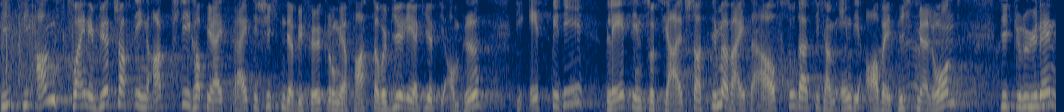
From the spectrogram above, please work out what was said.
Die, die, Angst vor einem wirtschaftlichen Abstieg hat bereits breite Schichten der Bevölkerung erfasst. Aber wie reagiert die Ampel? Die SPD bläht den Sozialstaat immer weiter auf, sodass sich am Ende Arbeit nicht mehr lohnt. Die Grünen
